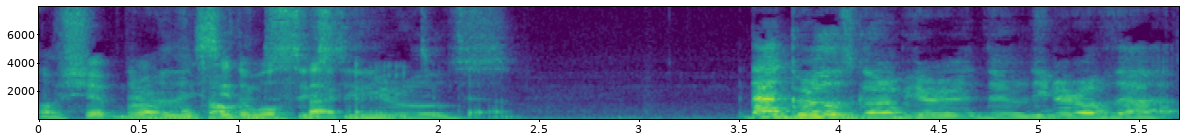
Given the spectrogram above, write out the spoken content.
oh shit, bro! really I see the wolf pack on your 16-year-olds. YouTube tab. That girl is gonna be your, the leader of the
